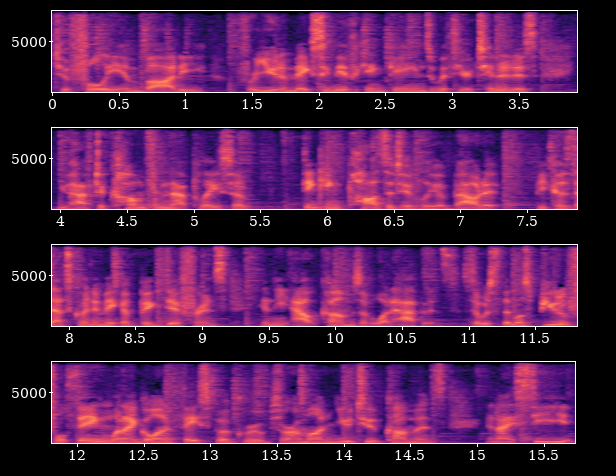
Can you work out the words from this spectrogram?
to fully embody for you to make significant gains with your tinnitus. You have to come from that place of thinking positively about it because that's going to make a big difference in the outcomes of what happens. So it's the most beautiful thing when I go on Facebook groups or I'm on YouTube comments and I see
